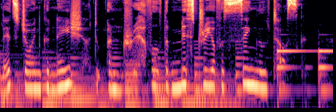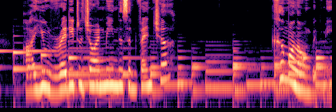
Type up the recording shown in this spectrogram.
let's join Ganesha to unravel the mystery of a single tusk. Are you ready to join me in this adventure? Come along with me.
